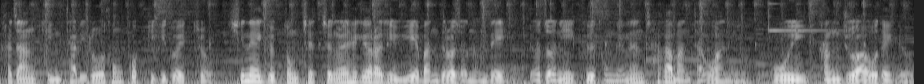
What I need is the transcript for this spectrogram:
가장 긴 다리로 손꼽히기도 했죠. 시내 교통체증을 해결하기 위해 만들어졌는데 여전히 그 동네는 차가 많다고 하네요. 5위 강주아오 대교.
